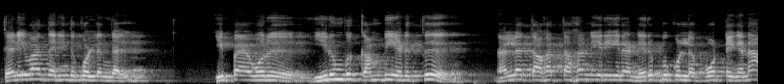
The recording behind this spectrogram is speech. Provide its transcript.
தெளிவாக தெரிந்து கொள்ளுங்கள் இப்போ ஒரு இரும்பு கம்பி எடுத்து நல்ல தகத்தகன் எரிகிற நெருப்புக்குள்ளே போட்டிங்கன்னா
